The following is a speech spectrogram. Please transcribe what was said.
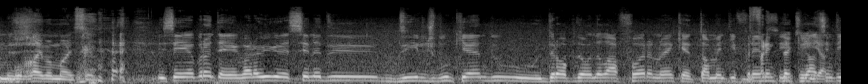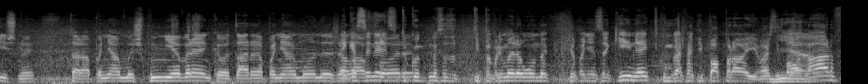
Mas- Borrei-me a meio sempre. Isso é, pronto, é agora a cena de, de ir desbloqueando o drop da onda lá fora, não é? Que é totalmente diferente, Diferente e daqui, tu já sentiste, não é? Estar a apanhar uma espuminha branca ou estar a apanhar uma onda já é que a lá cena é essa, fora. tu quando começas a, tipo, a primeira onda que apanhas aqui, né, como um gajo vai tipo à praia, vais tipo Yeah. ao Algarve,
